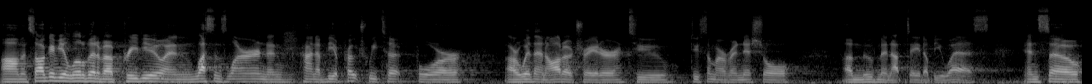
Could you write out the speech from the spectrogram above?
Um, and so I'll give you a little bit of a preview and lessons learned and kind of the approach we took for our within AutoTrader to do some of our initial uh, movement up to AWS. And so,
